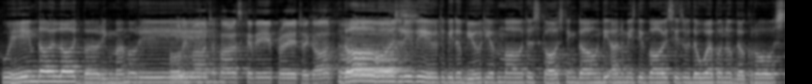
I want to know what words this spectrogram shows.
who hymn thy light-bearing memory. Holy martyr Paraskevi, pray to God for Thou us. was revealed to be the beauty of martyrs, casting down the enemy's devices with the weapon of the cross,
